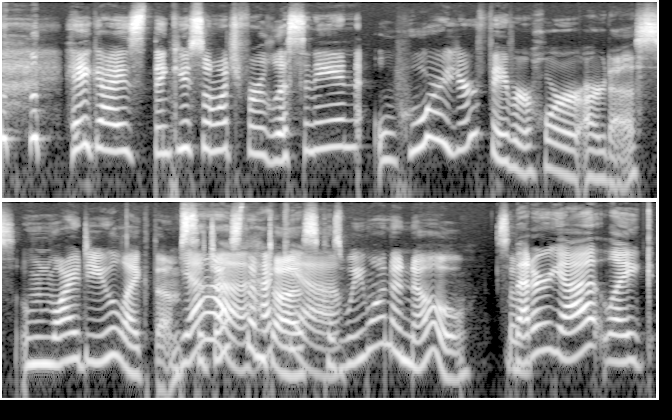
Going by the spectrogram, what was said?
Hey guys, thank you so much for listening. Who are your favorite horror artists and why do you like them? Yeah, Suggest them to us because we want to know. So Better yet, like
